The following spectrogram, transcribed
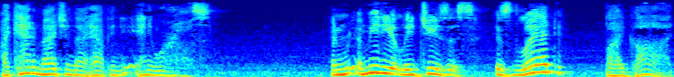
I can't imagine that happening anywhere else. And immediately Jesus is led by God,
